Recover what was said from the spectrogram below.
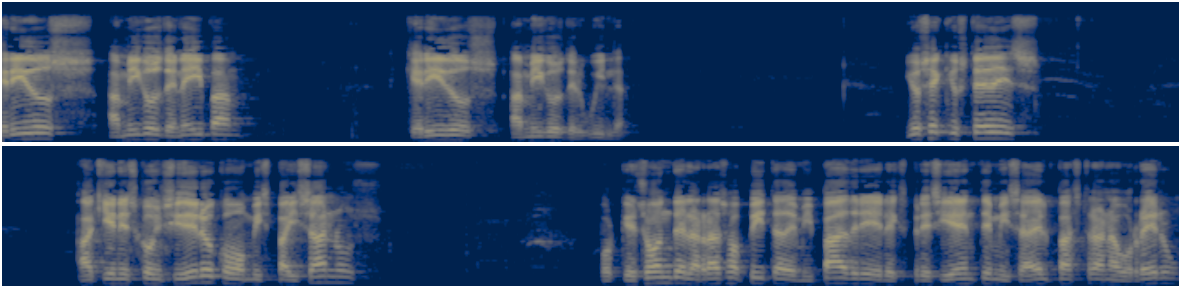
Queridos amigos de Neiva, queridos amigos del Huila, yo sé que ustedes, a quienes considero como mis paisanos, porque son de la raza opita de mi padre, el expresidente Misael Pastrana Borrero,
